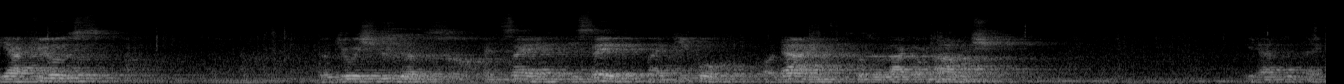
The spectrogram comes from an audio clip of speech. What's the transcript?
he accused the Jewish leaders and saying, he said, my people are dying because of lack of knowledge. We have to think.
